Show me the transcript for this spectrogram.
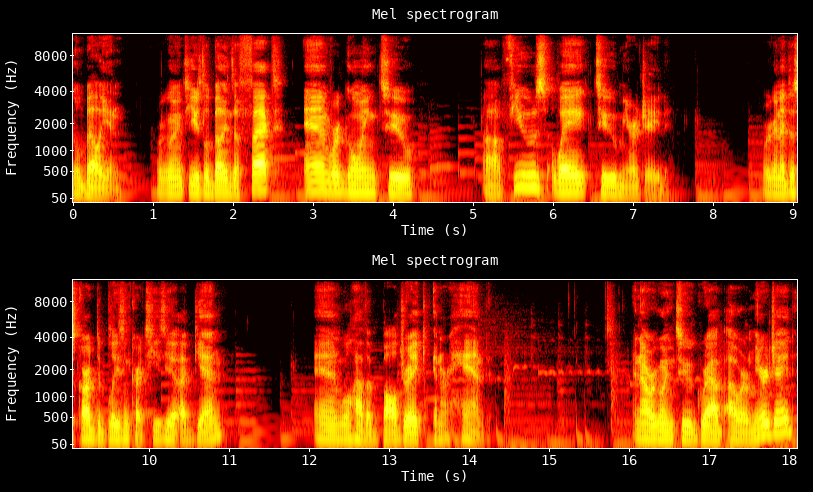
Lobelion. We're going to use Lobelion's effect and we're going to uh, fuse away to Mirror Jade. We're going to discard the Blazing Cartesia again and we'll have a Baldrake in our hand. And now we're going to grab our Mirror Jade.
